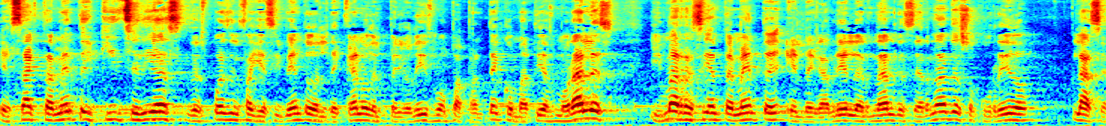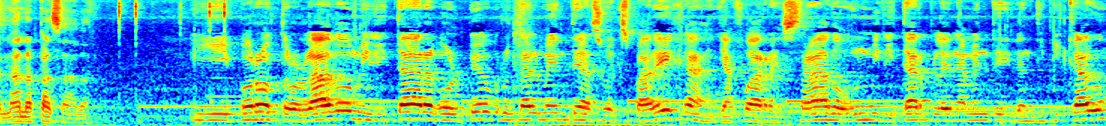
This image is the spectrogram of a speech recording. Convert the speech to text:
exactamente y 15 días después del fallecimiento del decano del periodismo papanteco Matías Morales y más recientemente el de Gabriel Hernández Hernández ocurrido la semana pasada. Y por otro lado, militar golpeó brutalmente a su expareja, ya fue arrestado un militar plenamente identificado,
